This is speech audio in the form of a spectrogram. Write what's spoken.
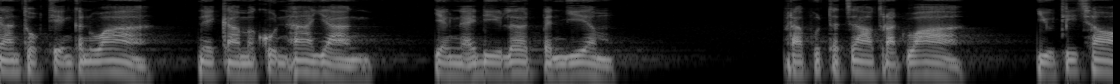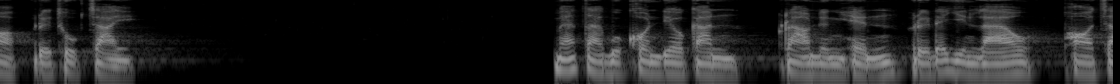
การถกเถียงกันว่า ในการมคุณห้าอย่าง อย่างไหนดีเลิศเป็นเยี่ยม พระพุทธเจ้าตรัสว่า อยู่ที่ชอบหรือถูกใจ แม้แต่บุคคลเดียวกัน คราวหนึ่งเห็นหรือได้ยินแล้ว พอใจ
